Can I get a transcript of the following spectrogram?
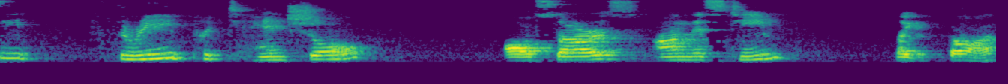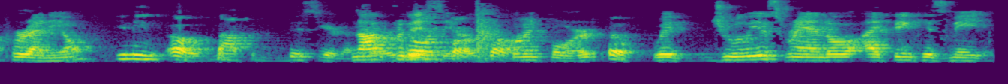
see three potential all stars on this team, like Go on. perennial, You mean oh, not for this year? not for necessarily. this year, forward, go going forward. Who? With Julius Randle, I think has made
